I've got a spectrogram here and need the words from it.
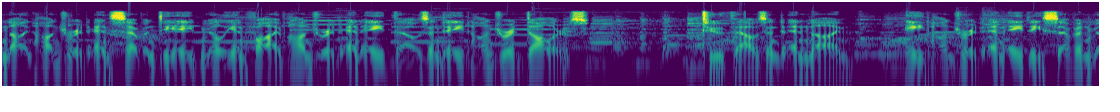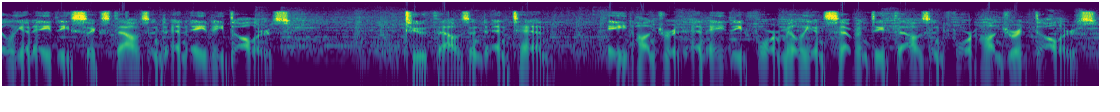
$978,508,800. 2009. Eight hundred and eighty-seven million eighty-six thousand and eighty dollars. Two thousand and ten, eight hundred and eighty-four million seventy thousand four hundred dollars.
